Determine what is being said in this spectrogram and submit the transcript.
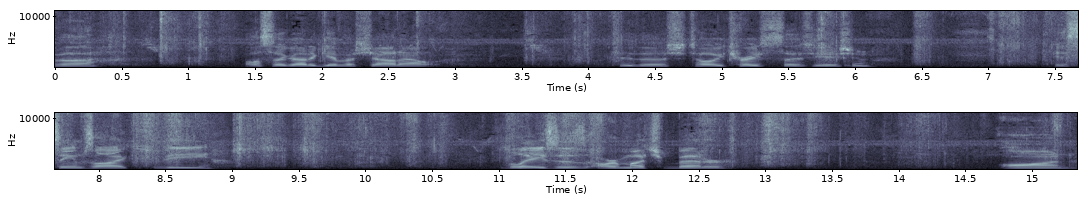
I've uh, also got to give a shout out to the Sheltowee Trace Association. It seems like the blazes are much better on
